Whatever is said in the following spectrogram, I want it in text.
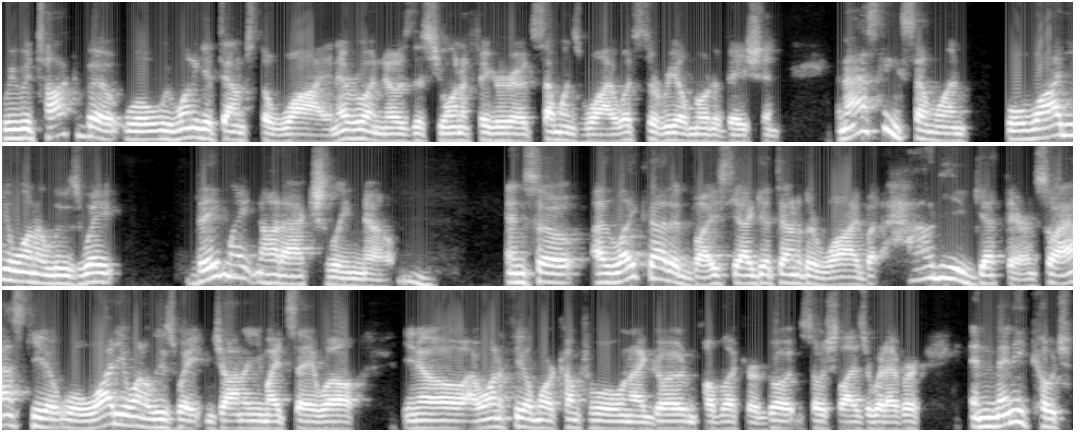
We would talk about, well, we want to get down to the why, and everyone knows this. You want to figure out someone's why. What's the real motivation? And asking someone, well, why do you want to lose weight? they might not actually know. Hmm. And so I like that advice. Yeah, I get down to their why, but how do you get there? And so I ask you, well, why do you want to lose weight? And John, you might say, well, you know, I want to feel more comfortable when I go out in public or go out and socialize or whatever. And many coaches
